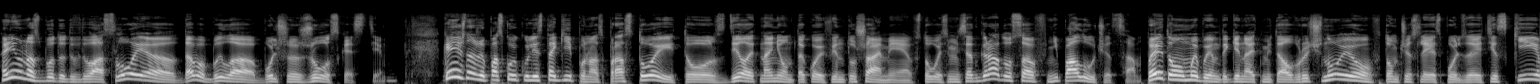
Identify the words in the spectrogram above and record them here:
Они у нас будут в два слоя, дабы было больше жесткости. Конечно же, поскольку листогиб у нас простой, то сделать на нем такой финт ушами в 180 градусов не получится. Поэтому мы будем догинать металл вручную, в том числе используя тиски.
